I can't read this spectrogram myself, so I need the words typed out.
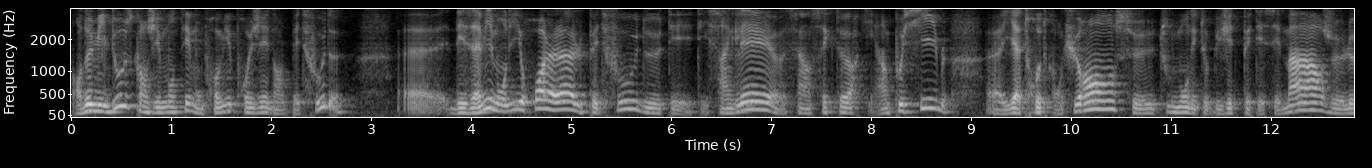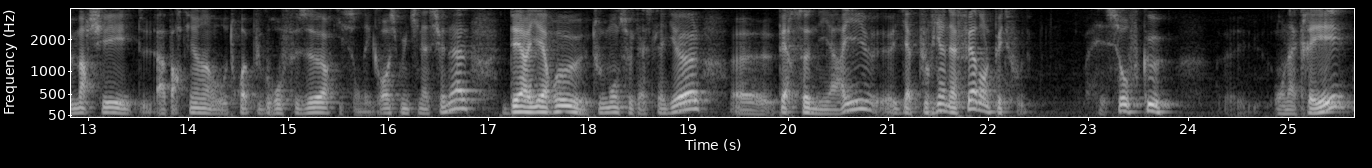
En 2012, quand j'ai monté mon premier projet dans le pet food, euh, des amis m'ont dit Oh là là, le pet food, t'es cinglé, euh, c'est un secteur qui est impossible, euh, il y a trop de concurrence, tout le monde est obligé de péter ses marges, le marché appartient aux trois plus gros faiseurs qui sont des grosses multinationales, derrière eux, tout le monde se casse la gueule, personne n'y arrive, il n'y a plus rien à faire dans le pet food. Sauf que, on a créé,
